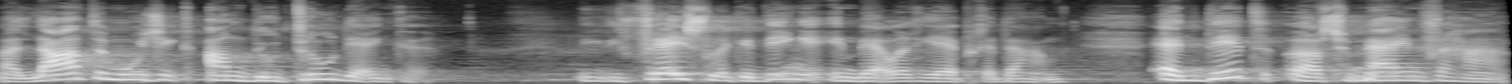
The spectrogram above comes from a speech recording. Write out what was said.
maar later moest ik aan Dutroux denken. Die die vreselijke dingen in België heb gedaan. En dit was mijn verhaal.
